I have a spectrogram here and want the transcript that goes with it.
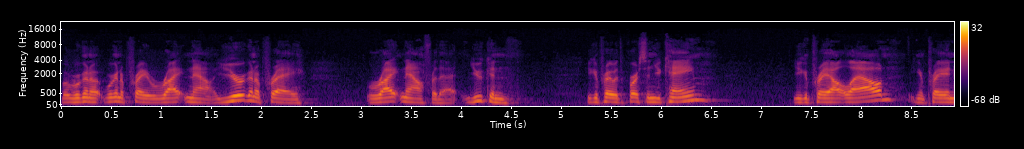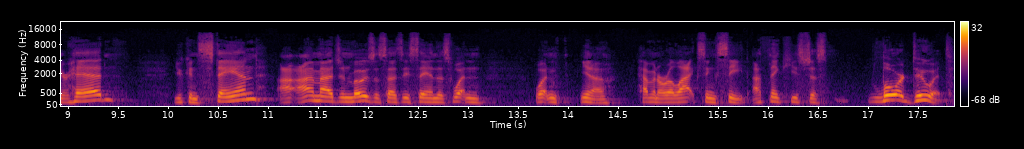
But we're going to, we're going to pray right now. You're going to pray right now for that. You can, you can pray with the person you came. You can pray out loud. You can pray in your head. You can stand. I, I imagine Moses, as he's saying this, wasn't, wasn't you know, having a relaxing seat. I think he's just, Lord, do it.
